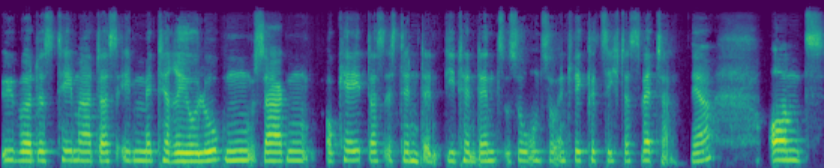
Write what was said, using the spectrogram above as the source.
über das Thema, dass eben Meteorologen sagen, okay, das ist denn die Tendenz, so und so entwickelt sich das Wetter. Ja? Und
